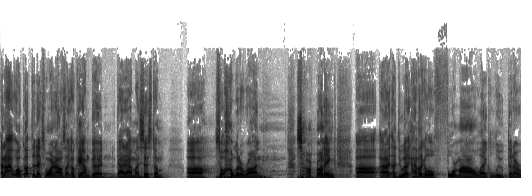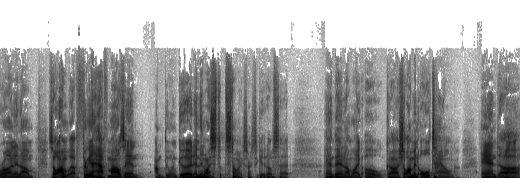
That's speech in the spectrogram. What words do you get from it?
and I woke up the next morning. I was like, okay, I'm good. Got it out of my system. Uh, so I'm gonna run. So I'm running. Uh, I, I, do. I have like a little four mile like loop that I run, and um, so I'm uh, three and a half miles in. I'm doing good, and then my st- stomach starts to get upset, and then I'm like, oh gosh. So I'm in Old Town, and uh,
